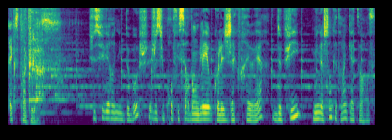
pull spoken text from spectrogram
Extra classe. Je suis Véronique Debauche, je suis professeure d'anglais au collège Jacques Prévert depuis 1994,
